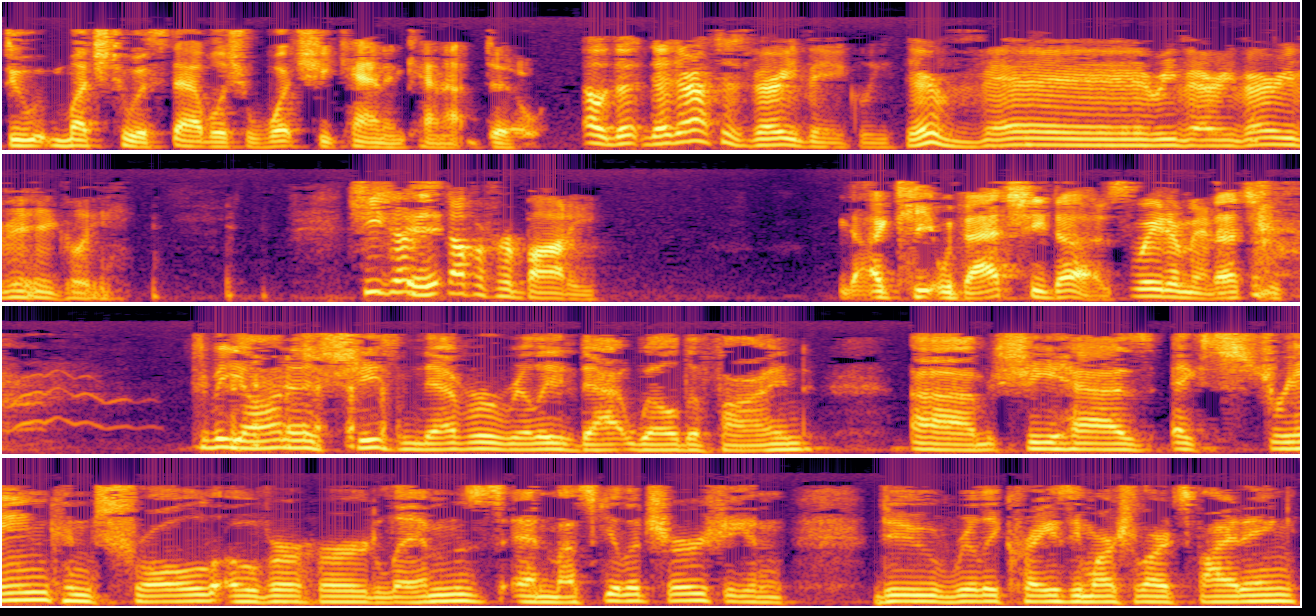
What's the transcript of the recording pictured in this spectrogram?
do much to establish what she can and cannot do. Oh, they're, they're not just very vaguely. They're very, very, very vaguely. She does It- stuff with her body. I keep, that she does. Wait a minute. That she, to be honest, she's never really that well defined. Um, she has extreme control over her limbs and musculature. She can do really crazy martial arts fighting,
